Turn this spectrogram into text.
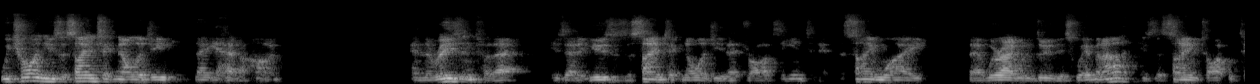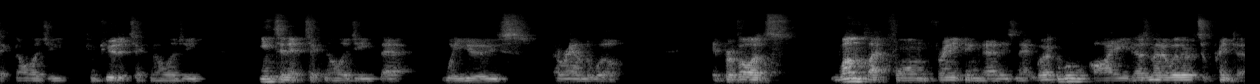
We try and use the same technology that you have at home. And the reason for that is that it uses the same technology that drives the internet. The same way that we're able to do this webinar is the same type of technology, computer technology, internet technology that we use around the world. It provides one platform for anything that is networkable, i.e. doesn't matter whether it's a printer,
